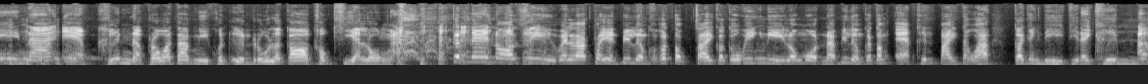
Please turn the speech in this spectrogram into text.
นี่นาแอบขึ้นนะเพราะว่าถ้ามีคนอื่นรู้แล้วก็เขาเขี่ยลงอะก็แน่นอนสิเวลาใครเห็นพี่เหลือมเขาก็ตกใจเขาก็วิ่งหนีลงหมดนะพี่เหลือมก็ต้องแอบขึ้นไป แต่ว่าก็ยังดีที่ได้ขึ้นเอา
